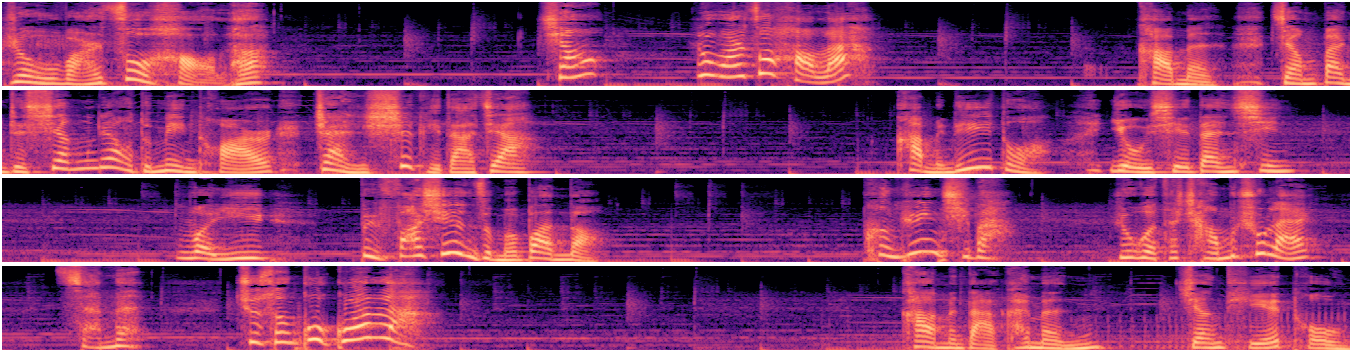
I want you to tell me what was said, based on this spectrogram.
肉丸做好了。瞧，肉丸做好了。他们将拌着香料的面团展示给大家。卡梅利多有些担心，万一被发现怎么办呢？碰运气吧，如果他尝不出来，咱们就算过关了。他们打开门，将铁桶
